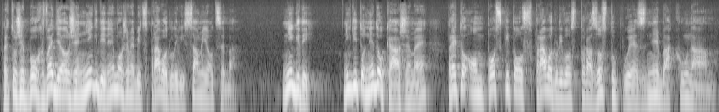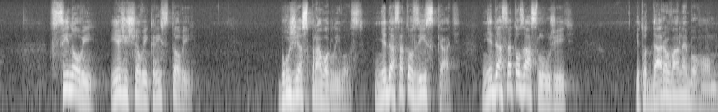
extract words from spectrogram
Pretože Boh vedel, že nikdy nemôžeme byť spravodliví sami od seba. Nikdy. Nikdy to nedokážeme, preto On poskytol spravodlivosť, ktorá zostupuje z neba ku nám. V synovi Ježišovi Kristovi. Božia spravodlivosť. Nedá sa to získať. Nedá sa to zaslúžiť. Je to darované Bohom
